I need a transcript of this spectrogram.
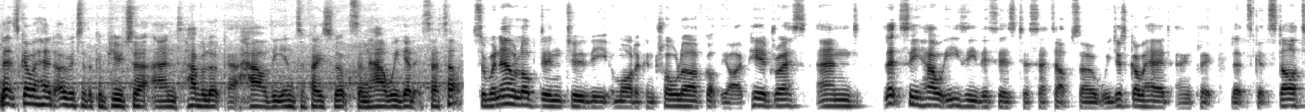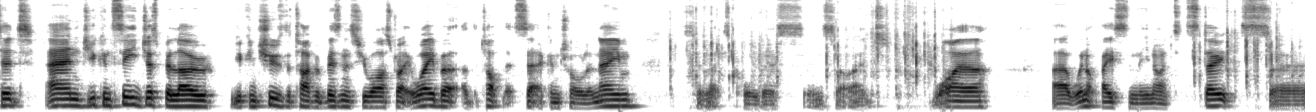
Let's go ahead over to the computer and have a look at how the interface looks and how we get it set up. So we're now logged into the Omada controller. I've got the IP address and let's see how easy this is to set up. So we just go ahead and click let's get started and you can see just below you can choose the type of business you are straight away but at the top let's set a controller name. So let's call this inside wire. Uh, we're not based in the United States so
